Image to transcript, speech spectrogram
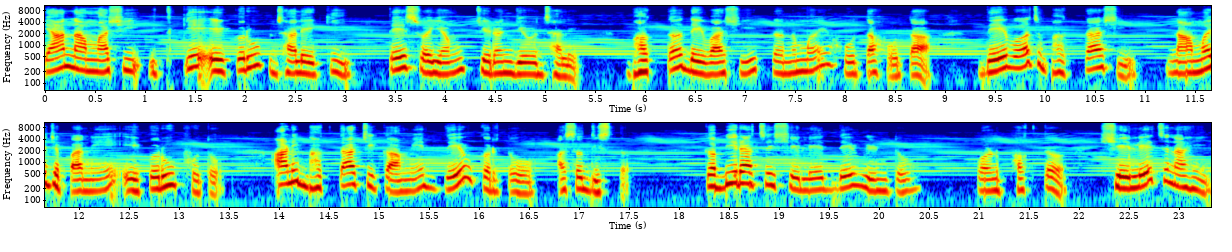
त्या नामाशी इतके एकरूप झाले की ते स्वयं चिरंजीव झाले. भक्त देवाशी तन्मय होता होता देवच भक्ताशी नामजपाने एकरूप होतो. आणि भक्ताची कामे देव करतो असं दिसतं. कबीराचे शेले देव विणतो पण फक्त शेलेच नाही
